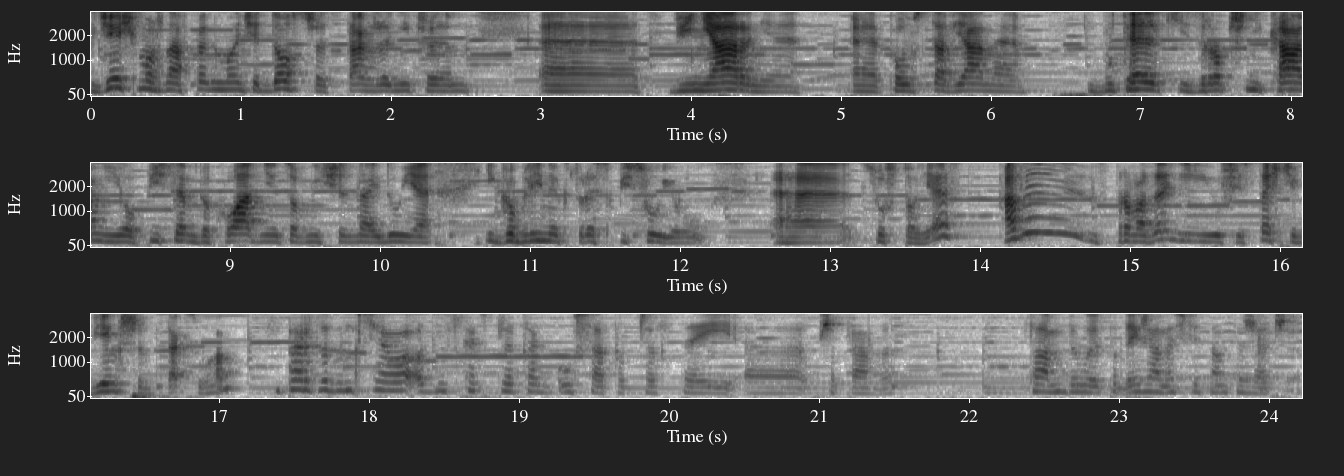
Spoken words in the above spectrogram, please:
Gdzieś można w pewnym momencie dostrzec także niczym e, winiarnie e, poustawiane butelki z rocznikami i opisem dokładnie, co w nich się znajduje i gobliny, które spisują, e, cóż to jest. A wy wprowadzeni już jesteście większym, tak słucham? Bardzo bym chciała odzyskać plecak Gusa podczas tej e, przeprawy. Tam były podejrzane świecące rzeczy.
